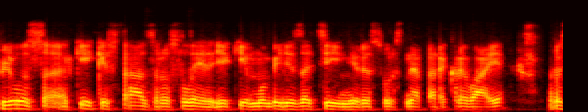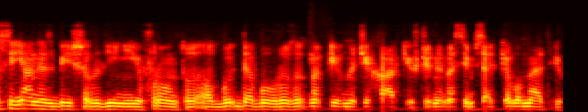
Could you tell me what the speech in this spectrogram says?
плюс е, кількість втрат зросли, які мобілізаційний ресурс не перекриває. Росіяни збільшили лінію фронту, де був роз- на півночі Харківщини на 70 кілометрів,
